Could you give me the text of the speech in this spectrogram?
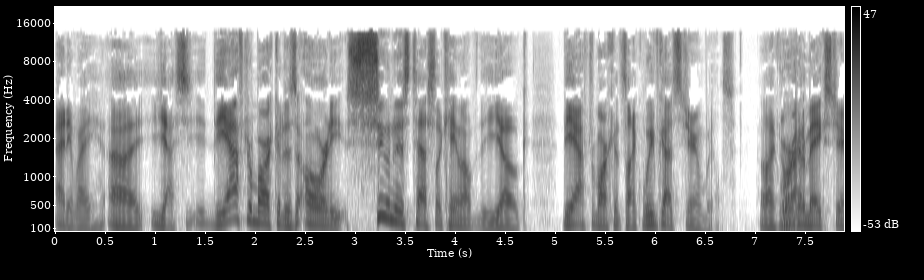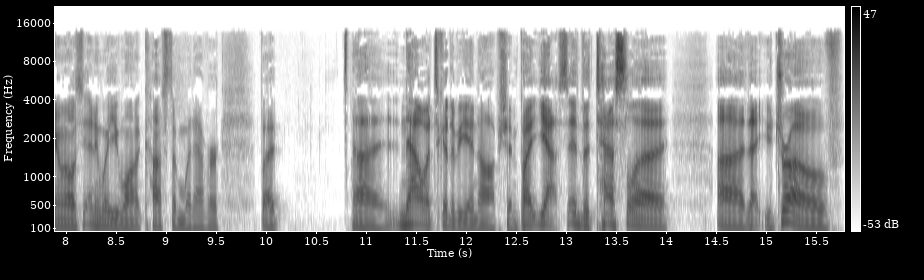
anyway, uh, yes, the aftermarket is already, soon as Tesla came up with the yoke, the aftermarket's like, we've got steering wheels. They're like, we're Right. going to make steering wheels any way you want, custom, whatever. But uh, now it's going to be an option. But yes, in the Tesla uh, that you drove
